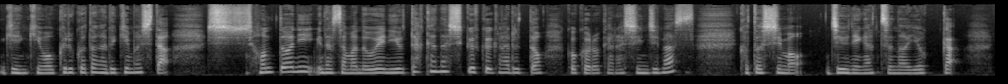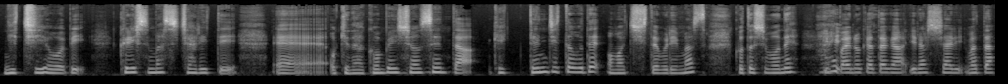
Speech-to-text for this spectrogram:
現金を送ることができました。本当に皆様の上に豊かな祝福があると心から信じます。今年も12月の4日日曜日クリスマスチャリティー、えー、沖縄コンベンションセンター展示棟でお待ちしております。今年もね、はい、いっぱいの方がいらっしゃりまた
